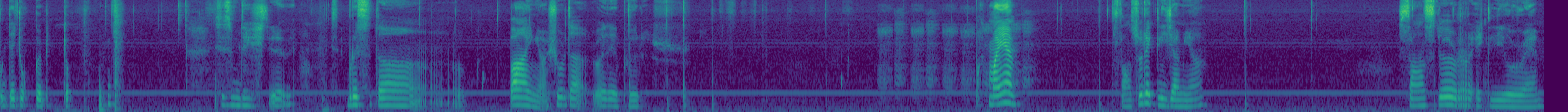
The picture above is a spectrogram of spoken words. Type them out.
Burada çok köpek yok. Sesimi değiştirebilirim. Burası da banyo. Şurada böyle yapıyoruz. Bakmayın. Sansür ekleyeceğim ya. Sansür ekliyorum.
